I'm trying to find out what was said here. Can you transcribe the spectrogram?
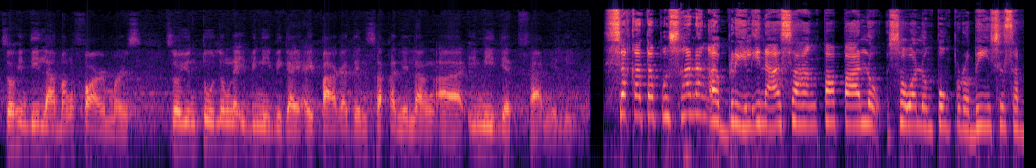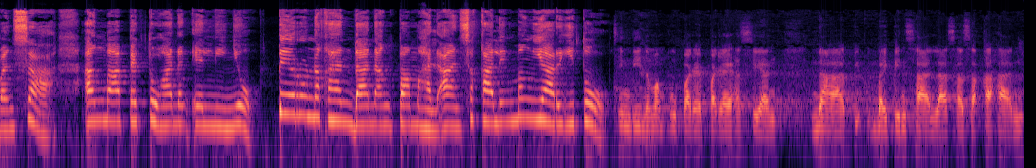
So hindi lamang farmers. So yung tulong na ibinibigay ay para din sa kanilang ah, immediate family. Sa katapusan ng Abril, inaasahang papalo sa 80 probinsya sa bansa ang maapektuhan ng El Nino. Pero nakahanda na ang pamahalaan sakaling mangyari ito. Hindi naman po pare-parehas yan na may pinsala sa sakahan.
